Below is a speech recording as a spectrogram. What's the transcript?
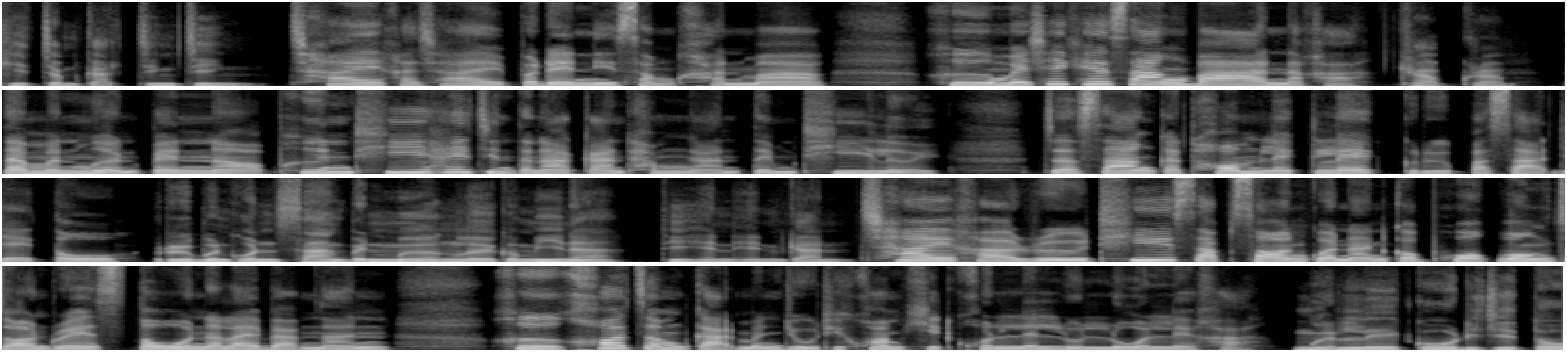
ขีดจำกัดจริงใช่ค่ะใช่ ประเด็นนี้สำคัญมาก คือไม่ใช่แค่สร้างบ้านนะคะๆครับครับ แต่มันเหมือนเป็นเอ่อพื้นที่ให้จินตนาการทำงานเต็มที่เลย จะสร้างกระท่อมเล็ก ๆ หรือปราสาทใหญ่โต หรือบางคนสร้างเป็นเมืองเลยก็มีนะ ที่เห็นเห็นๆกัน ใช่ค่ะ หรือที่ซับซ้อนกว่านั้นก็พวกวงจรเรสโตนอะไรแบบนั้น คือข้อจำกัดมันอยู่ที่ความคิดคนเล่นล้วนๆเลยค่ะ เหมือนเลโก้ดิจิตอล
